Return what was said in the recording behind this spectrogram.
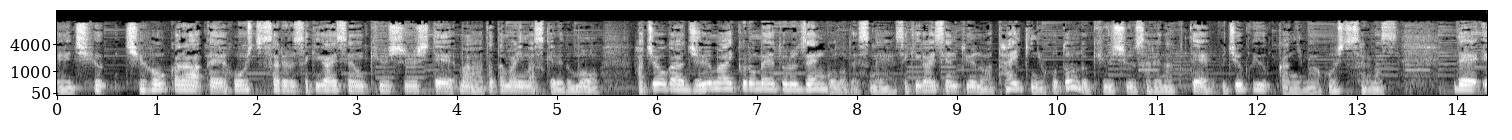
えー、地地方から、えー、放出される赤外線を吸収して、まあ、温まりますけれども波長が10マイクロメートル前後のですね赤外線というのは大気にほとんど吸収されなくて宇宙空間にまあ放出されます。で、え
